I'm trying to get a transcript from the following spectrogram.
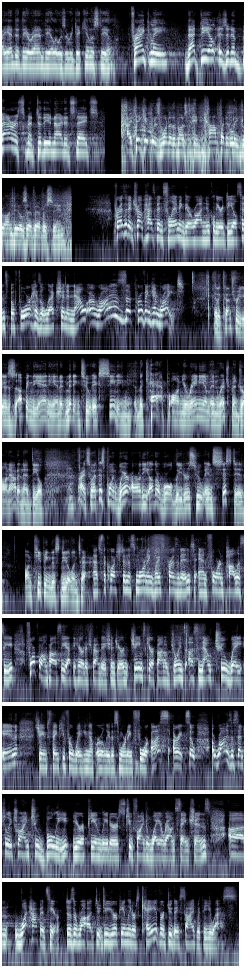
I ended the Iran deal. It was a ridiculous deal. Frankly, that deal is an embarrassment to the United States. I think it was one of the most incompetently drawn deals I've ever seen. President Trump has been slamming the Iran nuclear deal since before his election, and now Iran is uh, proving him right. Yeah, the country is upping the ante and admitting to exceeding the cap on uranium enrichment drawn out in that deal. All right, so at this point, where are the other world leaders who insisted on keeping this deal intact? That's the question this morning. Vice President and Foreign Policy for Foreign Policy at the Heritage Foundation, James Carafano, joins us now to weigh in. James, thank you for waking up early this morning for us. All right, so Iran is essentially trying to bully European leaders to find a way around sanctions. Um, what happens here? Does Iran, do, do European leaders cave or do they side with the U.S.?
